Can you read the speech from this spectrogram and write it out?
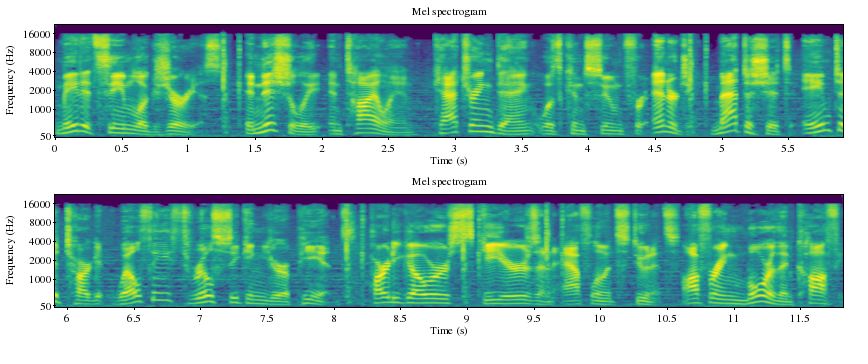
made it seem luxurious. Initially, in Thailand, Krating Dang was consumed for energy. Mateschitz aimed to target wealthy, thrill-seeking Europeans, partygoers, skiers, and affluent students, offering more than coffee.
